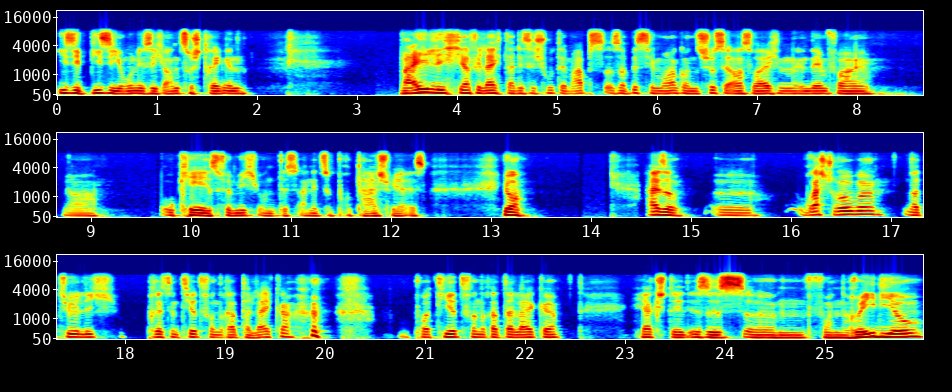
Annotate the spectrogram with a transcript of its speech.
easy peasy, ohne sich anzustrengen. Weil ich ja vielleicht da diese Shoot'em-Ups also ein bisschen mag und Schüsse ausweichen in dem Fall ja okay ist für mich und das nicht so brutal schwer ist. Ja, also äh, Rush Rover, natürlich präsentiert von Ratalaika, portiert von Ratalaika. Hergestellt ist es ähm, von Radio.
